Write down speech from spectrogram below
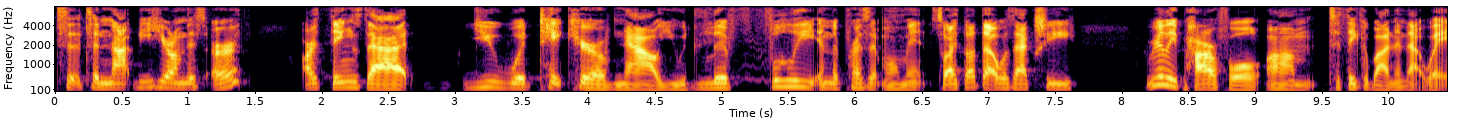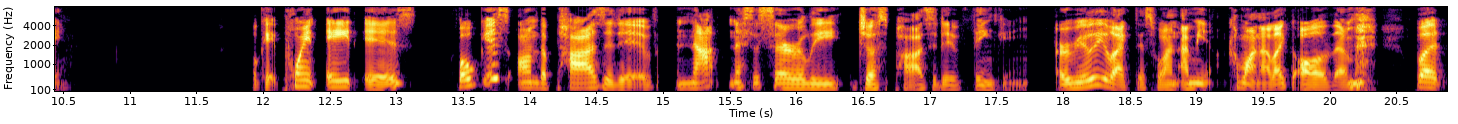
to, to not be here on this earth are things that you would take care of now. You would live fully in the present moment. So I thought that was actually really powerful um, to think about in that way. Okay, point eight is focus on the positive, not necessarily just positive thinking. I really like this one. I mean, come on, I liked all of them, but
